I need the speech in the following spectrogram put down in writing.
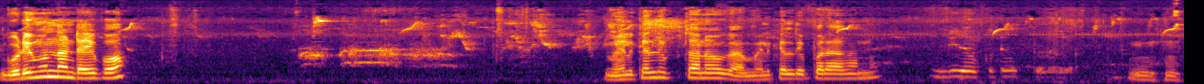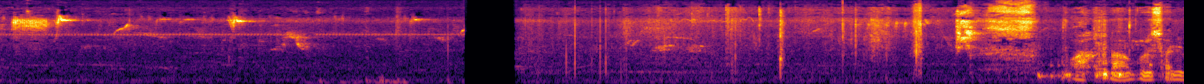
గుడి ముందంటే అయిపో. మెలికలు తిప్పుతానుగా మెలికలు తిప్పరాదన్నా? నాకు కూడా చలి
